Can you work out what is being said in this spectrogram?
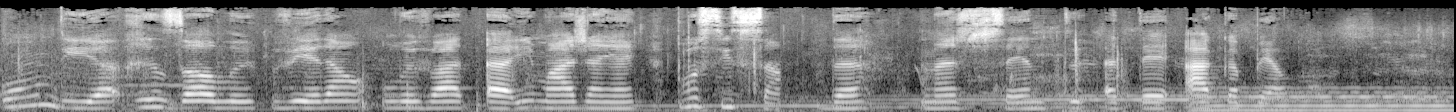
Um dia resolveram levar a imagem em procissão da nascente até à capela.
